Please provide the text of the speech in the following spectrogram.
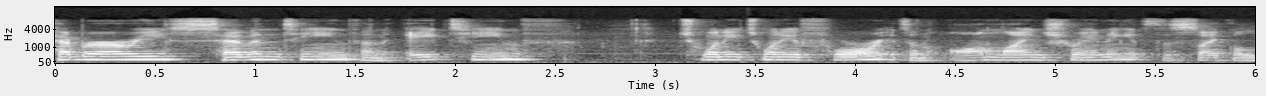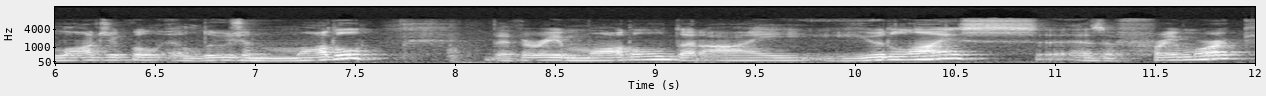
February 17th and 18th, 2024. It's an online training. It's the psychological illusion model, the very model that I utilize as a framework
